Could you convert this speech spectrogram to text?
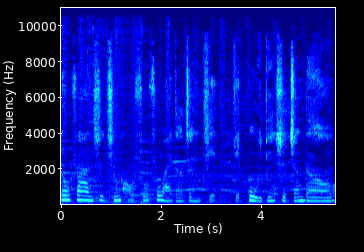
就算是亲口说出来的正解，也不一定是真的哦。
